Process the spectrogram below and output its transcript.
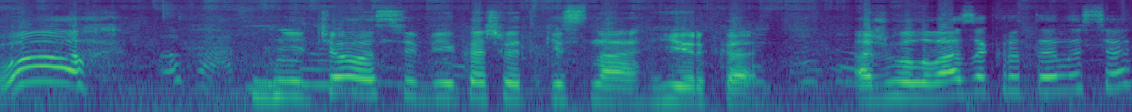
О! Нічого собі, яка швидкісна гірка. Аж голова закрутилася.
